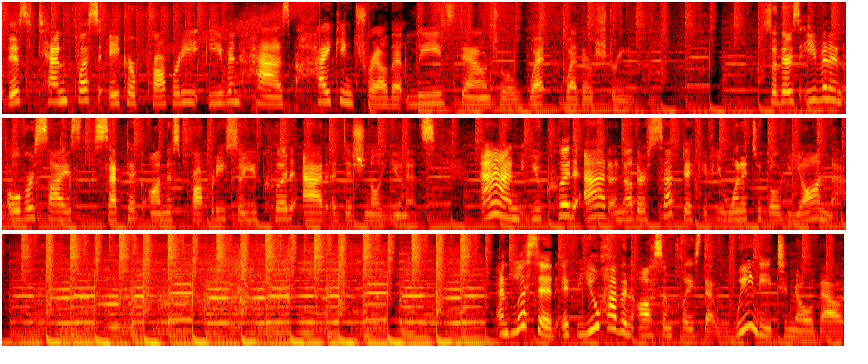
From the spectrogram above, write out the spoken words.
This 10 plus acre property even has a hiking trail that leads down to a wet weather stream. So there's even an oversized septic on this property, so you could add additional units. And you could add another septic if you wanted to go beyond that. And listen, if you have an awesome place that we need to know about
